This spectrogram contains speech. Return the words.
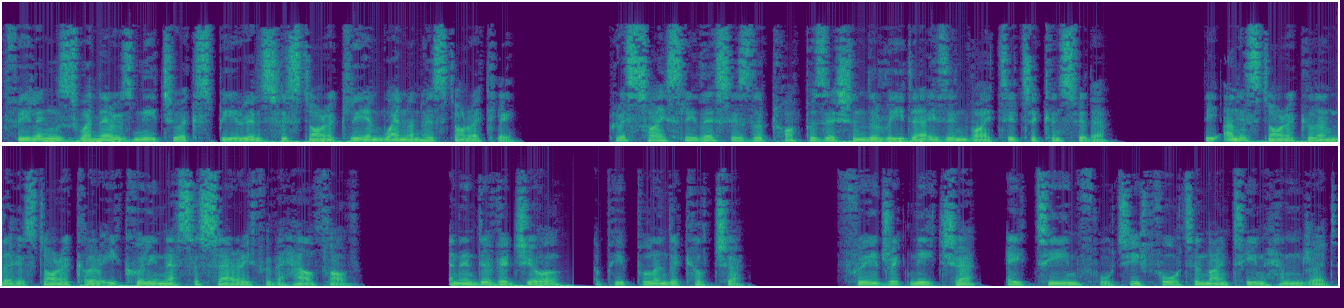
feelings when there is need to experience historically and when unhistorically. Precisely this is the proposition the reader is invited to consider. The unhistorical and the historical are equally necessary for the health of an individual, a people and a culture. Friedrich Nietzsche, 1844-1900.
